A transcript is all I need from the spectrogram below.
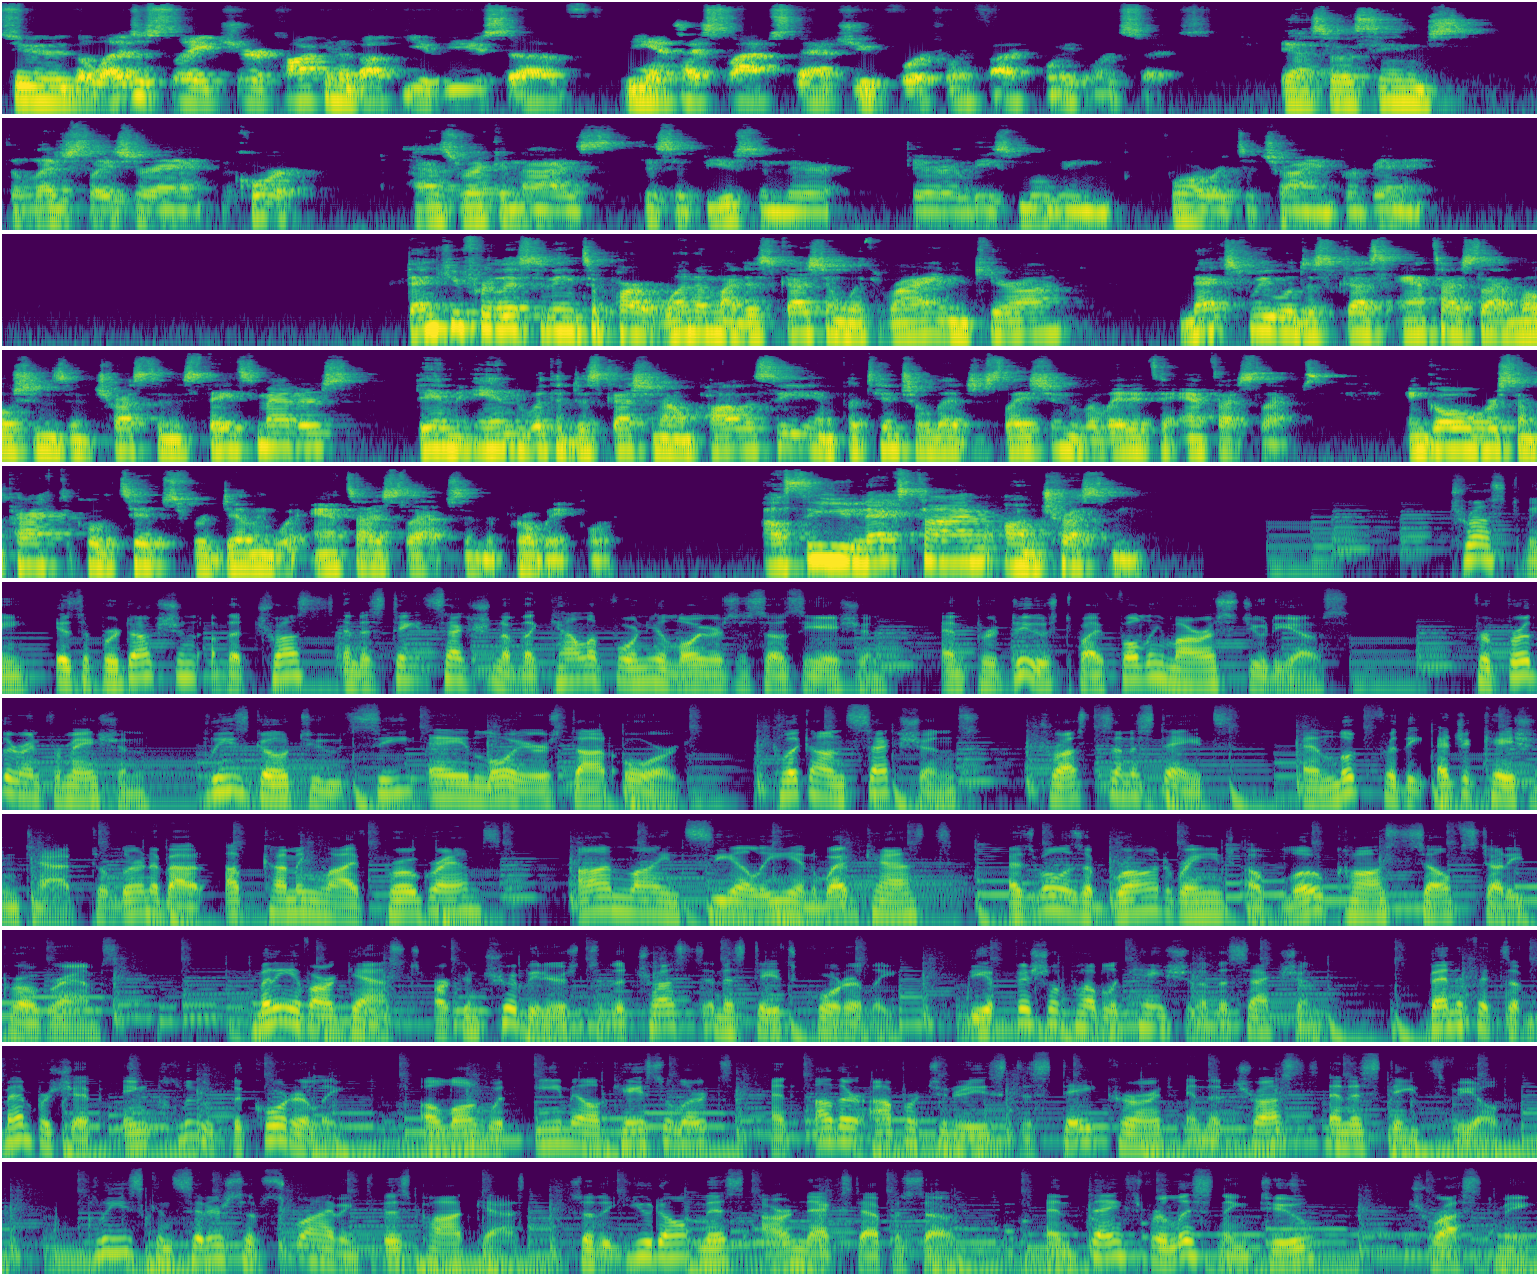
to the legislature talking about the abuse of the anti slap statute 425.16. Yeah, so it seems the legislature and the court has recognized this abuse in their they're at least moving forward to try and prevent it. Thank you for listening to part one of my discussion with Ryan and Kieran. Next, we will discuss anti SLAPP motions and trust in estates matters, then end with a discussion on policy and potential legislation related to anti SLAPPs, and go over some practical tips for dealing with anti SLAPPs in the probate court. I'll see you next time on Trust Me. Trust Me is a production of the Trusts and Estate section of the California Lawyers Association and produced by Foley Marra Studios. For further information, please go to calawyers.org, click on Sections, Trusts and Estates, and look for the Education tab to learn about upcoming live programs, online CLE and webcasts, as well as a broad range of low cost self study programs. Many of our guests are contributors to the Trusts and Estates Quarterly, the official publication of the section. Benefits of membership include the quarterly, along with email case alerts and other opportunities to stay current in the trusts and estates field. Please consider subscribing to this podcast so that you don't miss our next episode. And thanks for listening to Trust Me.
